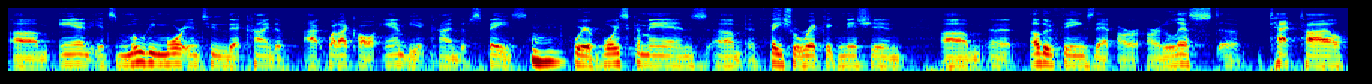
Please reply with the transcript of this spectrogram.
Um, and it's moving more into that kind of I, what I call ambient kind of space, where voice commands, um, and facial recognition, um, uh, other things that are, are less uh, tactile,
